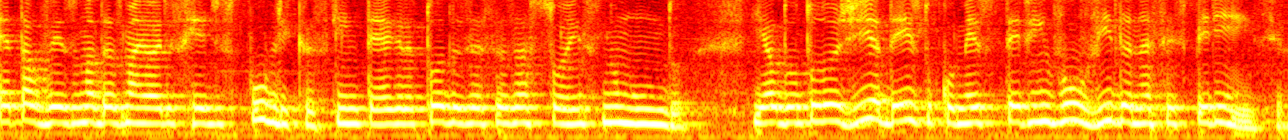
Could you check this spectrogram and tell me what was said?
É talvez uma das maiores redes públicas que integra todas essas ações no mundo, e a odontologia, desde o começo, esteve envolvida nessa experiência.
